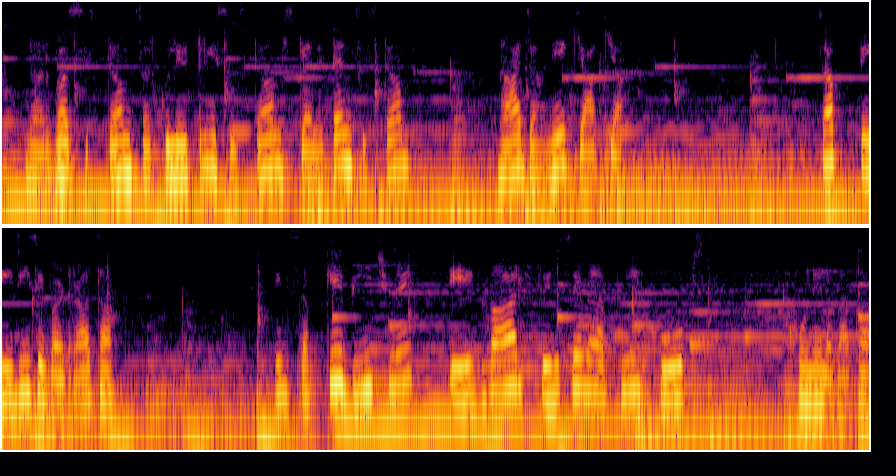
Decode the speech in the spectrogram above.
Nervous system circulatory system skeleton system ना जाने क्या क्या सब तेज़ी से बढ़ रहा था। इन सबके बीच में एक बार फिर से मैं अपनी होप्स खोने लगा था।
